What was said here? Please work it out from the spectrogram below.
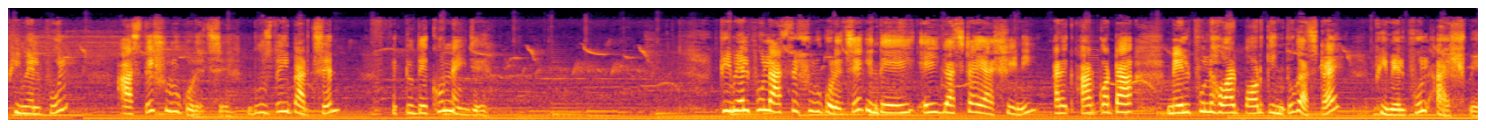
ফিমেল ফুল আসতে শুরু করেছে। বুঝতেই পারছেন? একটু দেখুন, এই যে। ফিমেল ফুল আসতে শুরু করেছে, কিন্তু এই এই গাছটায় আসেনি। আর আর কটা মেল ফুল হওয়ার পর কিন্তু গাছটায় ফিমেল ফুল আসবে।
